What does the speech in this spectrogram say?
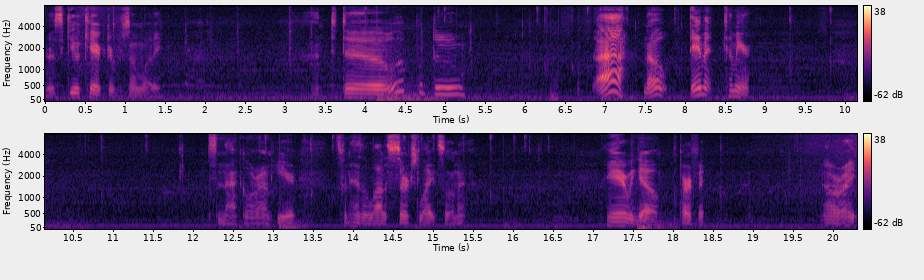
Rescue a character for somebody. Ah! No! Damn it! Come here. Let's not go around here. This one has a lot of searchlights on it. Here we go. Perfect. Alright.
